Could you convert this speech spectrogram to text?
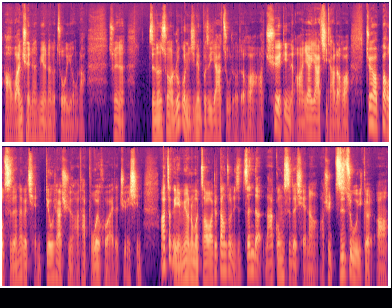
啊，完全呢没有那个作用了。所以呢，只能说，如果你今天不是压主流的话啊，确定的啊，要压其他的话，就要抱持着那个钱丢下去啊，它不会回来的决心啊，这个也没有那么糟啊，就当做你是真的拿公司的钱呢啊，去资助一个啊。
